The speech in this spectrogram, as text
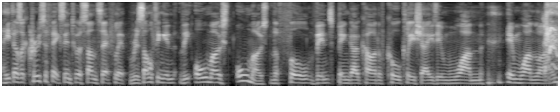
He does a crucifix into a sunset flip, resulting in the almost, almost the full Vince bingo card of cool cliches in one, in one line.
